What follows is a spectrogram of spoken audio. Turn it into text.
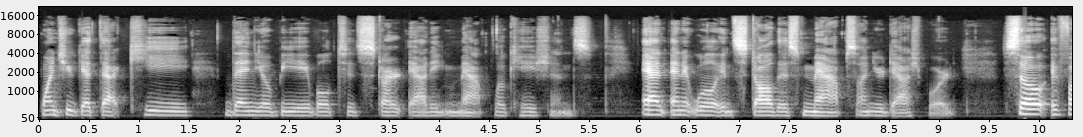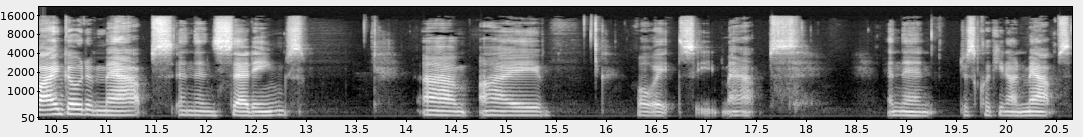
once you get that key, then you'll be able to start adding map locations. And, and it will install this maps on your dashboard. So if I go to maps and then settings, um, I, well, wait, see, maps, and then just clicking on maps,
